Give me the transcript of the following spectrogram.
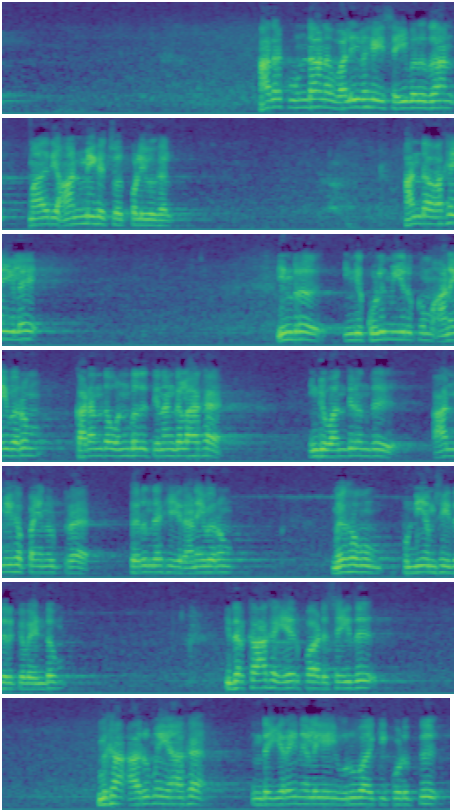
அதற்கு உண்டான வழிவகை செய்வதுதான் மாதிரி ஆன்மீக சொற்பொழிவுகள். அந்த வகையிலே இன்று இங்கு குழுமியிருக்கும் அனைவரும் கடந்த ஒன்பது தினங்களாக இங்கு வந்திருந்து ஆன்மீக பயனுற்ற பெருந்தகையர் அனைவரும் மிகவும் புண்ணியம் செய்திருக்க வேண்டும். இதற்காக ஏற்பாடு செய்து மிக அருமையாக இந்த இறைநிலையை உருவாக்கி கொடுத்து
